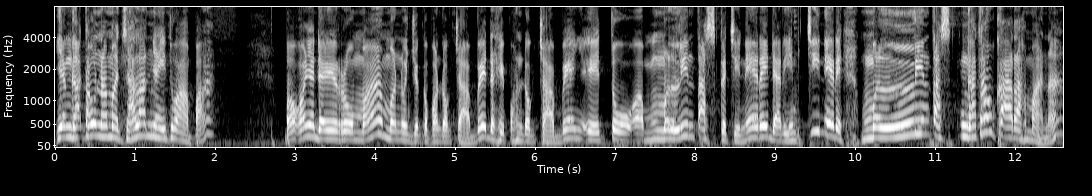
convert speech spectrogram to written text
Yang nggak tahu nama jalannya itu apa. Pokoknya dari rumah menuju ke Pondok Cabe, dari Pondok Cabe itu eh, melintas ke Cinere, dari Cinere melintas nggak tahu ke arah mana.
